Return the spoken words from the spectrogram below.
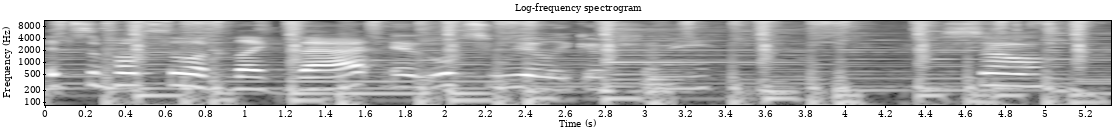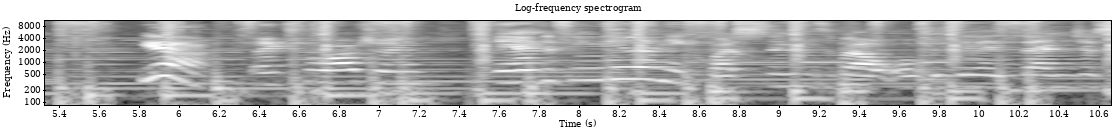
it's supposed to look like that. It looks really good for me. So, yeah. Thanks for watching. And if you need any questions about what we did, then just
